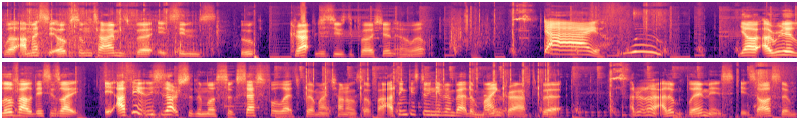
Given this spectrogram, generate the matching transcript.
Well, I mess it up sometimes, but it seems... Oop, crap, just used the potion. Oh, well. Die! Woo! Yeah, I really love how this is like... I think this is actually the most successful Let's Play on my channel so far. I think it's doing even better than Minecraft, but... I don't know, I don't blame it. It's, it's awesome.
